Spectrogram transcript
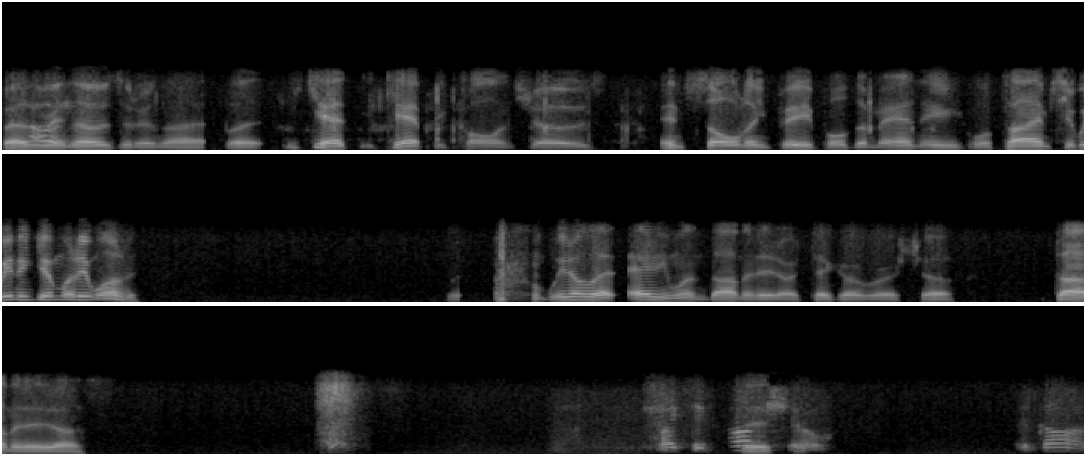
whether Oh, he yeah. knows it or not. But you can't you can't be calling shows insulting people, demanding equal time. See, we didn't give him what he wanted. we don't let anyone dominate or take over our show, dominate us. Like the Gong Yeah. Show. The Gong.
